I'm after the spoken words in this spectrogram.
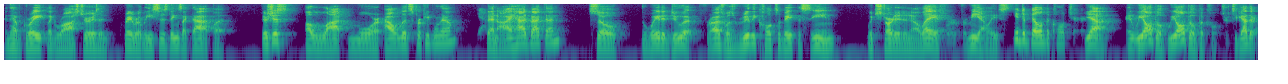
and they have great like rosters and great releases, things like that. But there's just a lot more outlets for people now Yeah. than I had back then. So the way to do it for us was really cultivate the scene, which started in LA for, for me at least. You had to build the culture. Yeah. And we all built we all built the culture together.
